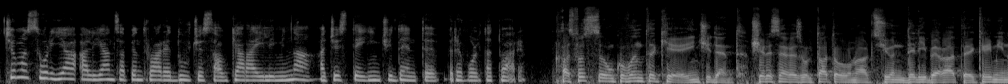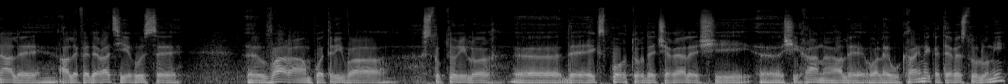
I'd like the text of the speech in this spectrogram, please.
Ce măsuri ia Alianța pentru a reduce sau chiar a elimina aceste incidente revoltătoare? A spus un cuvânt cheie, incident. Și ele sunt rezultatul unor acțiuni deliberate, criminale ale Federației Ruse uh, vara împotriva structurilor uh, de exporturi de cereale și, uh, și hrană ale, ale Ucrainei către restul lumii,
